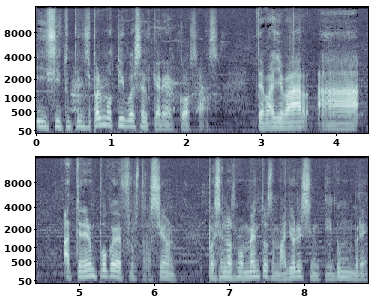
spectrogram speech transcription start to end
Y si tu principal motivo es el querer cosas, te va a llevar a, a tener un poco de frustración, pues en los momentos de mayor incertidumbre,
